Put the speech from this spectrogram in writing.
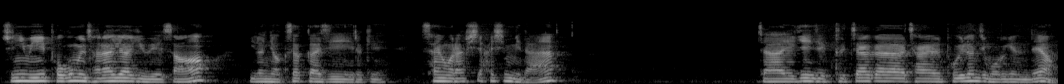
주님이 복음을 전하게 하기 위해서 이런 역사까지 이렇게 사용을 하십니다. 자 여기 이제 글자가 잘 보이는지 모르겠는데요.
